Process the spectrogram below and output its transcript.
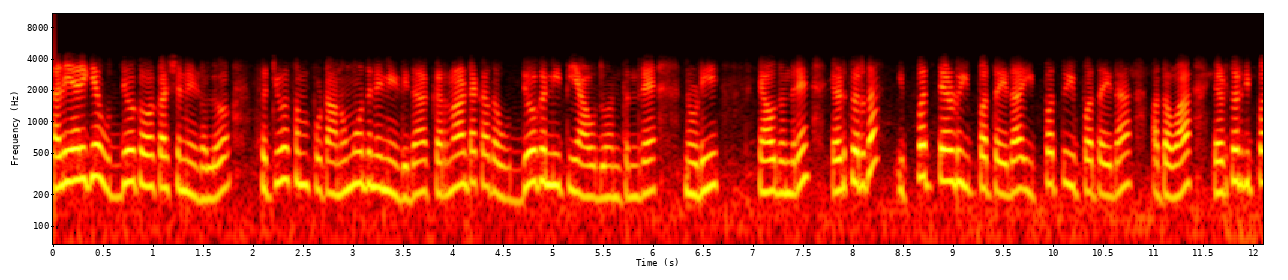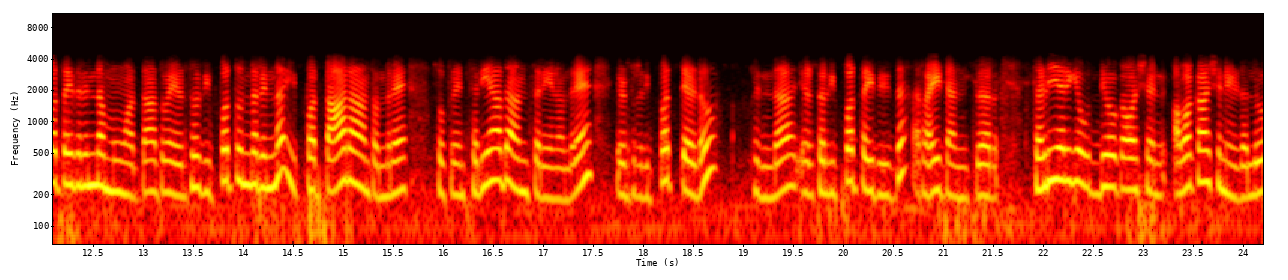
ಸ್ಥಳೀಯರಿಗೆ ಉದ್ಯೋಗಾವಕಾಶ ನೀಡಲು ಸಚಿವ ಸಂಪುಟ ಅನುಮೋದನೆ ನೀಡಿದ ಕರ್ನಾಟಕದ ಉದ್ಯೋಗ ನೀತಿ ಯಾವುದು ಅಂತಂದರೆ ನೋಡಿ, ಯಾವುದಂದರೆ ಎರಡು ಸಾವಿರದ ಇಪ್ಪತ್ತೆರಡು, ಇಪ್ಪತ್ತೈದ, ಇಪ್ಪತ್ತು, ಇಪ್ಪತ್ತೈದ ಅಥವಾ ಎರಡು ಸಾವಿರದ ಇಪ್ಪತ್ತೈದರಿಂದ ಮೂವತ್ತ ಅಥವಾ ಎರಡು ಸಾವಿರದ ಇಪ್ಪತ್ತೊಂದರಿಂದ ಇಪ್ಪತ್ತಾರ ಅಂತಂದರೆ ಸೊ ಫ್ರೆಂಡ್ಸ್ ಸರಿಯಾದ ಆನ್ಸರ್ ಏನಂದರೆ ಎರಡು ಸಾವಿರದ ಇಪ್ಪತ್ತೆರಡು ರಿಂದ ಎರಡು ಸಾವಿರದ ಇಪ್ಪತ್ತೈದು ರೈಟ್ ಆನ್ಸರ್ ಸ್ಥಳೀಯರಿಗೆ ಉದ್ಯೋಗಾವಶ ಅವಕಾಶ ನೀಡಲು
